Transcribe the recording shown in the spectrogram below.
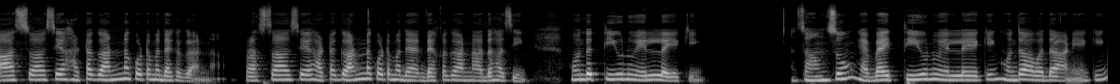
ආස්වාසය හට ගන්නකොටම දැක ගන්නවා. ප්‍රස්වාසය හට ගන්නකොටම දැක ගන්න අදහසින් හොඳ තියුණු එල්ලයකින් සංසුන් හැබැයි තියුණු එල්ලයකින් හොඳ අවධානයකින්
